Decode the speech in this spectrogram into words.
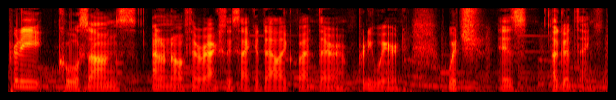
Pretty cool songs. I don't know if they were actually psychedelic, but they're pretty weird, which is a good thing.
